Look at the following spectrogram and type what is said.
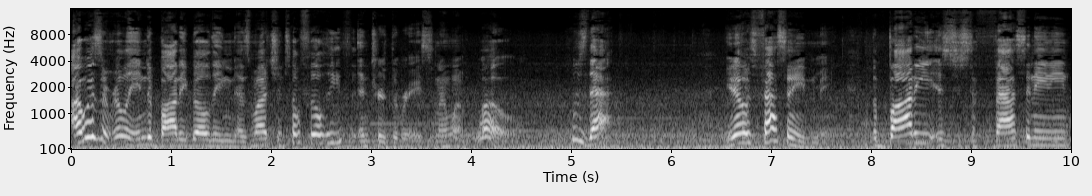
I wasn't really into bodybuilding as much until Phil Heath entered the race, and I went, whoa, who's that? You know, it's fascinating to me. The body is just a fascinating.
